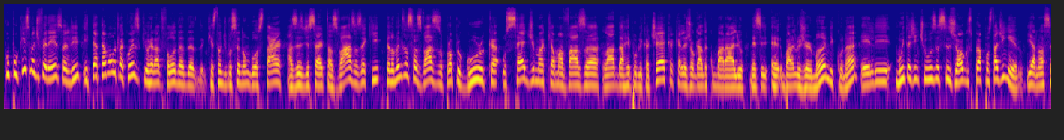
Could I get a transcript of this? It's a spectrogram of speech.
com pouquíssima diferença ali. E tem até uma outra coisa que o Renato falou, né, da questão de você não gostar, às vezes, de certas vasas, é que, pelo menos essas vasas, o próprio Gurka, o Sedma, que é uma vaza lá da República Tcheca, que ela é jogada com baralho, nesse é, baralho germânico, né? Ele, muita gente usa esses jogos para apostar dinheiro. E a nossa,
